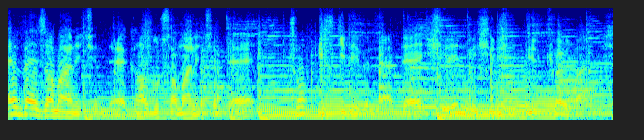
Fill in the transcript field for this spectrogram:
Evvel zaman içinde, kalbur zaman içinde, çok eski devirlerde şirin mi şirin bir köy varmış.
